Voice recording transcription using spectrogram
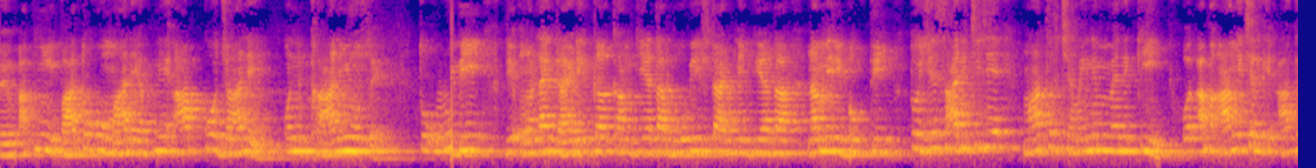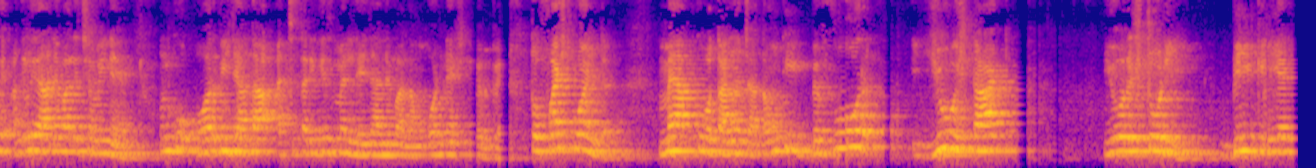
अपनी बातों को माने, अपने आप को जाने उन कहानियों से। तो वो भी ये ऑनलाइन गाइडिंग का काम किया था, वो भी स्टार्ट नहीं किया था, ना मेरी बुक थी। तो ये सारी चीज़ें मात्र छह महीने में मैंने की और अब आगे चल के, आगे, अगले आने वाले छह महीने हैं। उनको और भी ज़्यादा अच्छे तरीके से मैं ले जाने वाला हूँ और नेक्स्ट लेवल पे। तो फ़र्स्ट पॉइंट मैं आपको बताना चाहता हूँ कि before you start your story be clear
